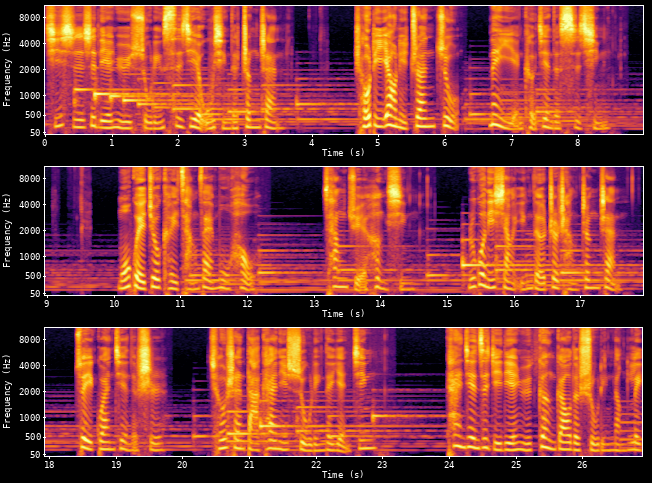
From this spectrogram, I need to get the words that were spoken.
其实是连于属灵世界无形的征战。仇敌要你专注内眼可见的事情，魔鬼就可以藏在幕后，猖獗横行。如果你想赢得这场征战，最关键的是，求神打开你属灵的眼睛。看见自己连于更高的属灵能力，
